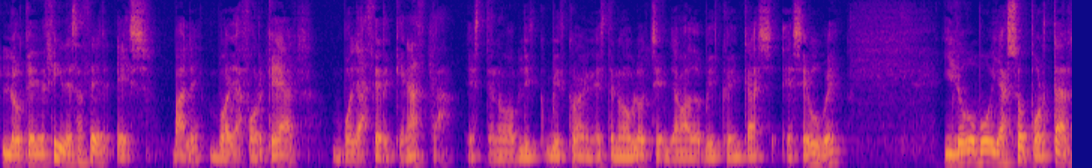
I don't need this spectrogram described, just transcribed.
lo que decides hacer es, vale, voy a forquear, voy a hacer que nazca este nuevo Bitcoin, este nuevo blockchain llamado Bitcoin Cash SV, y luego voy a soportar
